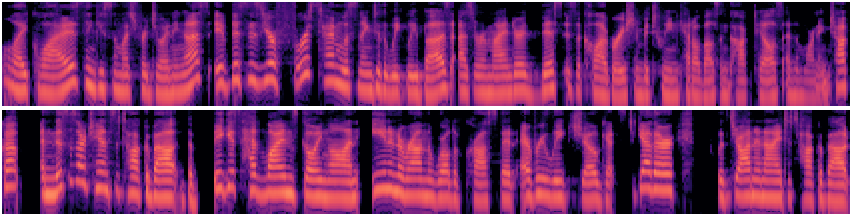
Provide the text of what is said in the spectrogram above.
Likewise. Thank you so much for joining us. If this is your first time listening to the Weekly Buzz, as a reminder, this is a collaboration between Kettlebells and Cocktails and the Morning Chalk Up. And this is our chance to talk about the biggest headlines going on in and around the world of CrossFit. Every week, Joe gets together with John and I to talk about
